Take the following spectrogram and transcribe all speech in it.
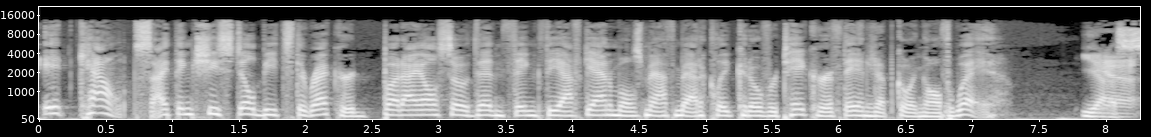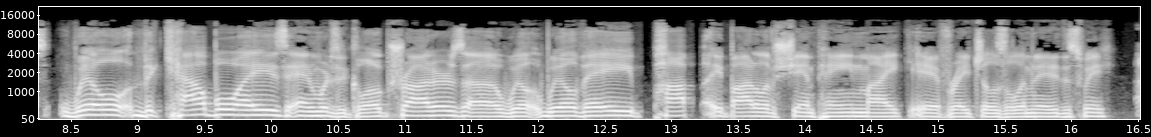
it counts. I think she still beats the record, but I also then think the Afghanimals mathematically could overtake her if they ended up going all the way. Yes. Will the Cowboys and what is it, Globetrotters? Uh, will will they pop a bottle of champagne, Mike, if Rachel is eliminated this week? Uh,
